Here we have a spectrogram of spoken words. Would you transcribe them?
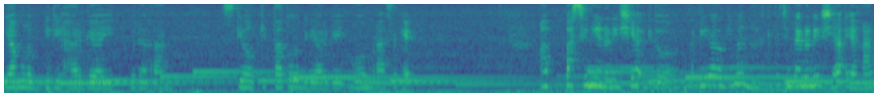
yang lebih dihargai beneran. Skill kita tuh lebih dihargai. Gue merasa kayak apa sih ini Indonesia? gitu. Tapi ya gimana? Kita cinta Indonesia ya kan?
